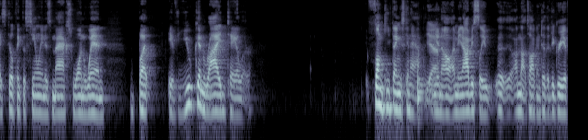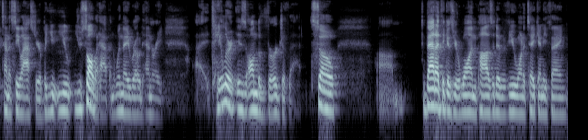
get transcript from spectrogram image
I still think the ceiling is max one win, but if you can ride Taylor. Funky things can happen. Yeah. You know, I mean, obviously, uh, I'm not talking to the degree of Tennessee last year, but you you you saw what happened when they rode Henry. Uh, Taylor is on the verge of that. So um, that I think is your one positive. If you want to take anything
